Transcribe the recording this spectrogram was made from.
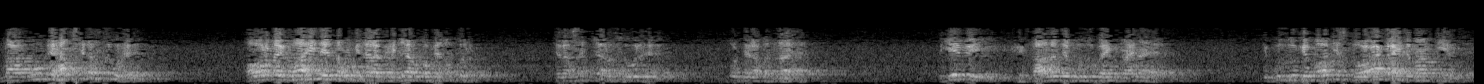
محبوب حق صرف تو ہے۔ اور میں گواہی دیتا ہوں کہ تیرا بھیجا ہوا پیغمبر تیرا سچا رسول ہے اور تیرا بندہ ہے۔ یہ بھی حفاظت بزو کا ایک معنی ہے کہ بزو کے بعد اس دعا کا اہتمام کیا جائے۔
